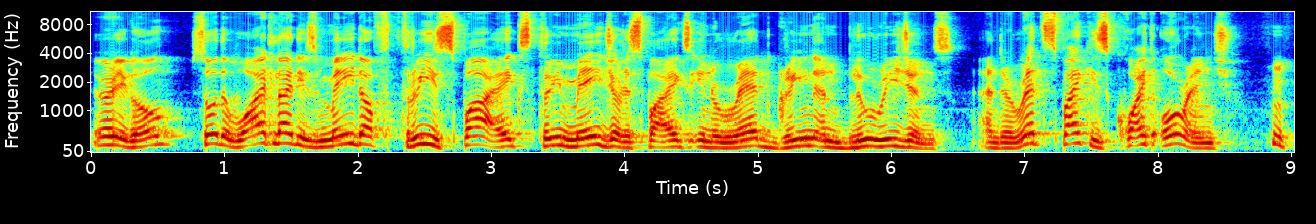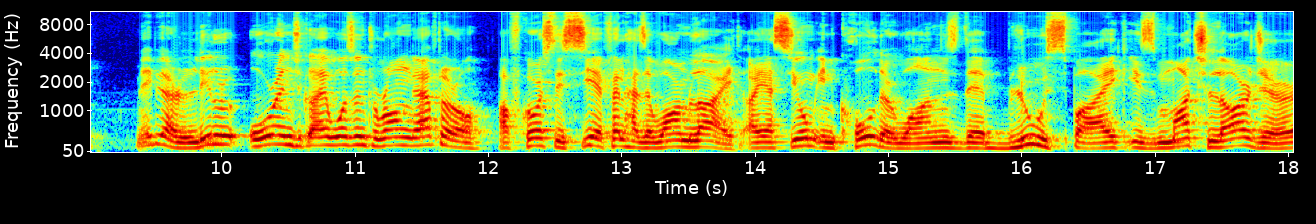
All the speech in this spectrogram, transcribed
There you go. So the white light is made of three spikes, three major spikes in red, green and blue regions. And the red spike is quite orange. Maybe our little orange guy wasn't wrong after all. Of course, the CFL has a warm light. I assume in colder ones, the blue spike is much larger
